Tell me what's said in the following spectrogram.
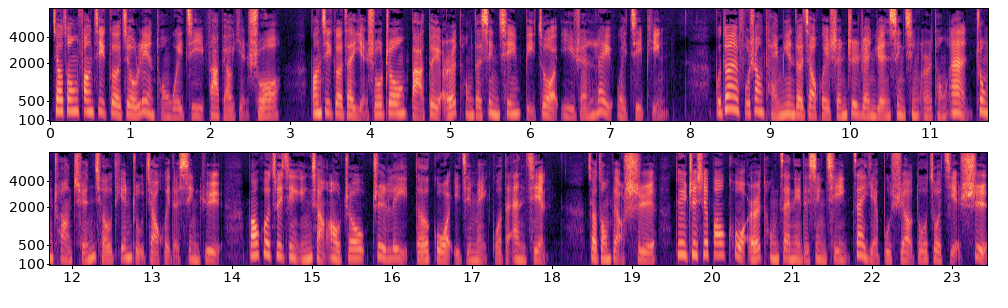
教宗方济各就恋童危机发表演说。方济各在演说中把对儿童的性侵比作以人类为祭品。不断浮上台面的教会神职人员性侵儿童案，重创全球天主教会的信誉，包括最近影响澳洲、智利、德国以及美国的案件。教宗表示，对这些包括儿童在内的性侵，再也不需要多做解释，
